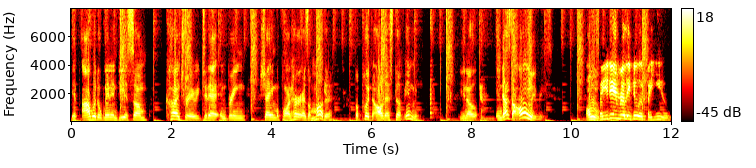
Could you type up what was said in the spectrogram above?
if I would have went and did some contrary to that and bring shame upon her as a mother for putting all that stuff in me, you know. And that's the only reason. Only. So you didn't really do it for you.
